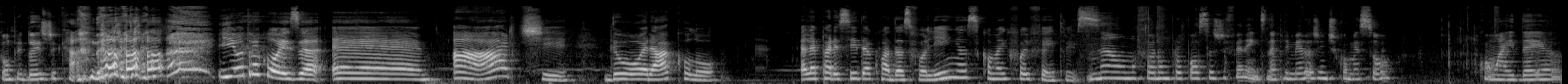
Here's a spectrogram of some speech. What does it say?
Compre dois de cada. e outra coisa, é... a arte do oráculo ela é parecida com a das folhinhas? Como é que foi feito isso? Não, foram propostas diferentes, né? Primeiro a gente começou com a ideia,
